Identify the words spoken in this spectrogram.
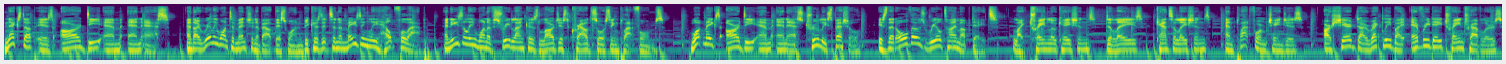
Next up is RDMNS, and I really want to mention about this one because it's an amazingly helpful app and easily one of Sri Lanka's largest crowdsourcing platforms. What makes RDMNS truly special is that all those real-time updates, like train locations, delays, cancellations, and platform changes, are shared directly by everyday train travelers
